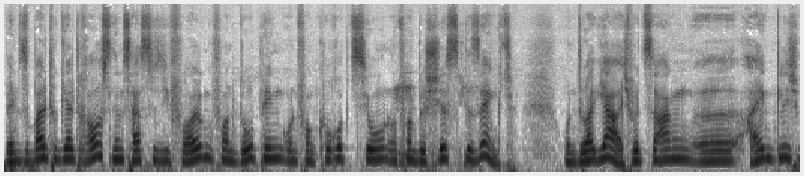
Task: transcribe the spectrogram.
Wenn, sobald du Geld rausnimmst, hast du die Folgen von Doping und von Korruption und von Beschiss gesenkt. Und du, ja, ich würde sagen, äh, eigentlich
